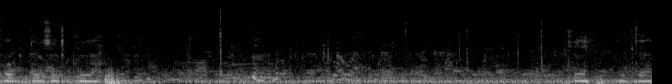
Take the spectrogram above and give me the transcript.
फोटो चिटकूया ओके इथं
